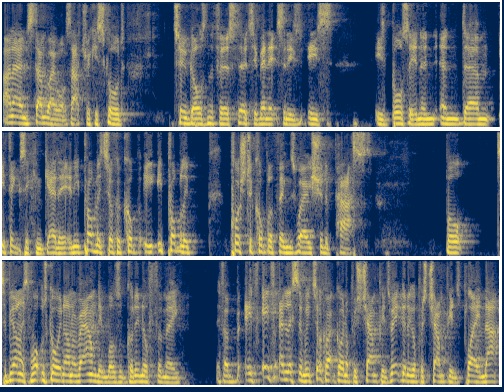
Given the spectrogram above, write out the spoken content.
and I understand why he wants that trick. He scored two goals in the first thirty minutes, and he's he's he's buzzing, and and um, he thinks he can get it, and he probably took a couple. He, he probably pushed a couple of things where he should have passed, but to be honest, what was going on around him wasn't good enough for me. If, I, if, if, and listen, we talk about going up as champions. We ain't going to go up as champions playing that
